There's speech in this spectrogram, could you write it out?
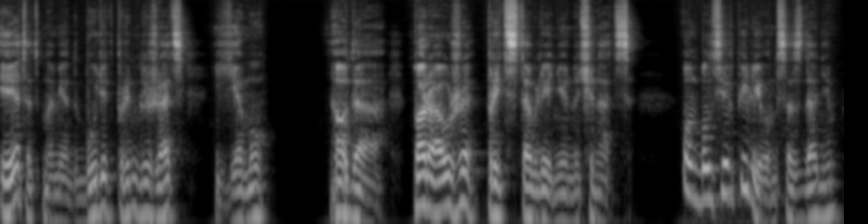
и этот момент будет принадлежать ему. О да, пора уже представлению начинаться. Он был терпеливым созданием,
